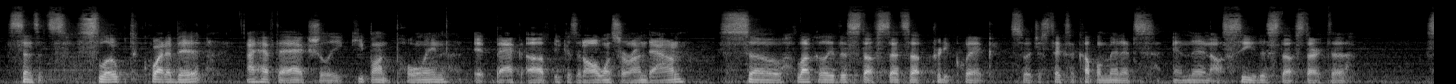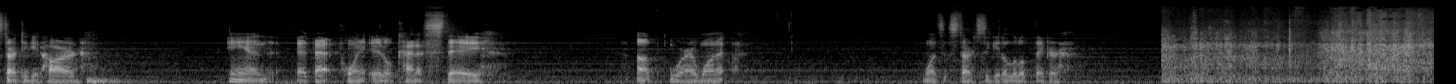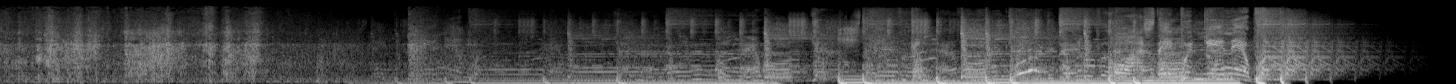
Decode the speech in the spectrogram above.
since it's sloped quite a bit, I have to actually keep on pulling it back up because it all wants to run down. So luckily this stuff sets up pretty quick. So it just takes a couple minutes and then I'll see this stuff start to start to get hard. And at that point it'll kind of stay up where I want it once it starts to get a little thicker.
